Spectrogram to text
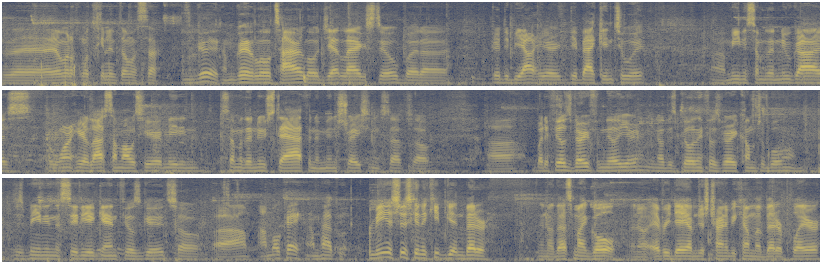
והיום אנחנו מתחילים את המסע. I'm good. I'm good. A little tired, a little jet lag still, but uh, good to be out here, get back into it. Uh, meeting some of the new guys who weren't here last time I was here, meeting some of the new staff and administration and stuff. So, uh, but it feels very familiar. You know, this building feels very comfortable. Just being in the city again feels good. So uh, I'm, I'm okay. I'm happy. For me, it's just going to keep getting better. You know, that's my goal. You know, every day I'm just trying to become a better player.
